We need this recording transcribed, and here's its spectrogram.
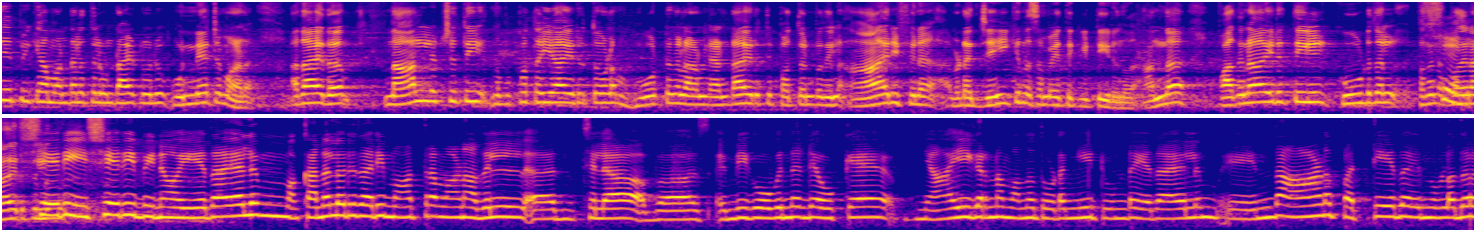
ജെ പിക്ക് ആ മണ്ഡലത്തിൽ ഉണ്ടായിട്ടൊരു മുന്നേറ്റമാണ്. അതായത് നാല് ലക്ഷത്തി മുപ്പത്തയ്യായിരത്തോളം വോട്ടുകളാണ് രണ്ടായിരത്തി പത്തൊൻപതിൽ ആരിഫിന് അവിടെ ജയിക്കുന്ന സമയത്ത് കിട്ടിയിരുന്നത്. അന്ന് പതിനായിരത്തിൽ കൂടുതൽ പതിനായിരത്തിൽ ശരി ശരി ബിനോയ്. ഏതായാലും കനലൊരു തരി മാത്രമാണ് അതിൽ ചില എം വി ഗോവിന്ദന്റെ ഒക്കെ ന്യായീകരണം വന്ന് തുടങ്ങിയിട്ടുണ്ട്. ഏതായാലും എന്താണ് പറ്റിയത് എന്നുള്ളത്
